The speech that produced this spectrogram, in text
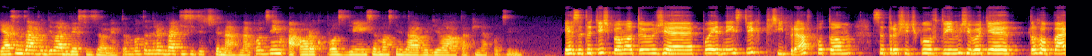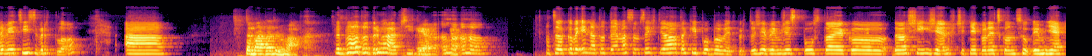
Já jsem závodila dvě sezóny. To byl ten rok 2014 na podzim a o rok později jsem vlastně závodila taky na podzim. Já se totiž pamatuju, že po jedné z těch příprav potom se trošičku v tvém životě toho pár věcí zvrtlo a... To byla ta druhá. To byla ta druhá příprava. Aha, aha. A celkově i na to téma jsem se chtěla taky pobavit, protože vím, že spousta jako dalších žen, včetně konec konců i mě,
